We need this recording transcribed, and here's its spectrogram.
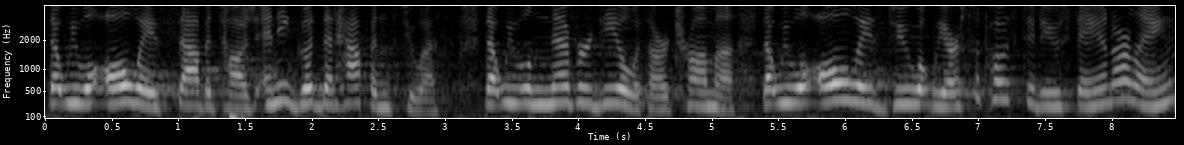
that we will always sabotage any good that happens to us, that we will never deal with our trauma, that we will always do what we are supposed to do, stay in our lane,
